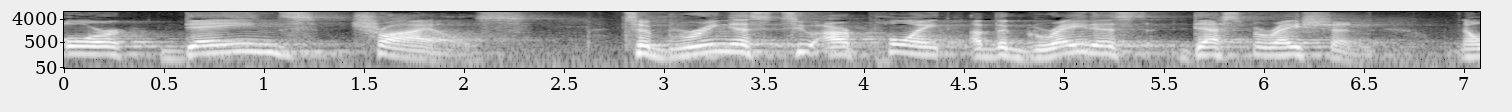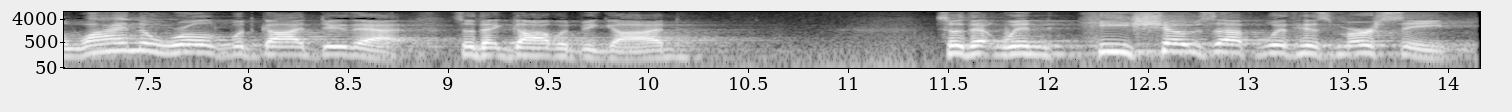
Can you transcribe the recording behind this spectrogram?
ordains trials to bring us to our point of the greatest desperation. Now, why in the world would God do that? So that God would be God. So that when He shows up with His mercy,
